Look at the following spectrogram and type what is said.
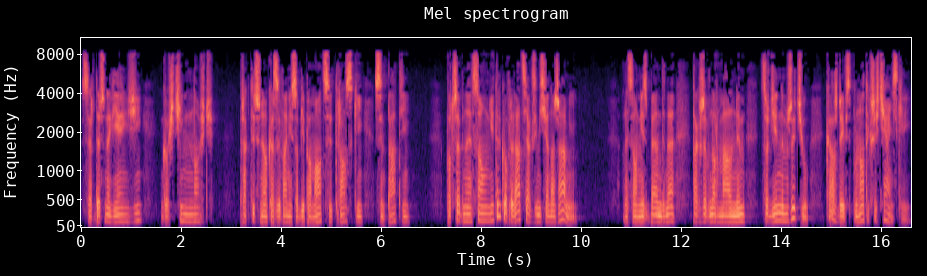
Serdeczne więzi, gościnność, praktyczne okazywanie sobie pomocy, troski, sympatii potrzebne są nie tylko w relacjach z misjonarzami, ale są niezbędne także w normalnym, codziennym życiu każdej wspólnoty chrześcijańskiej.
